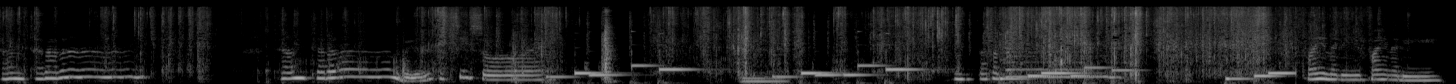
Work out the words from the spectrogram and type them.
Dun, ta -da -dun. Dun, ta -da -dun. With the scissor. Dun, Finally, finally.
